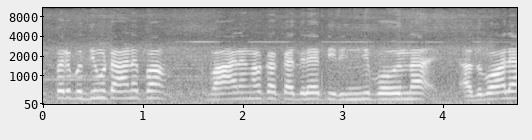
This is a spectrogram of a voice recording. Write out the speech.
ഇപ്പം ഒരു ബുദ്ധിമുട്ടാണ് ഇപ്പം വാഹനങ്ങൾക്കൊക്കെ അതിലെ തിരിഞ്ഞു പോകുന്ന അതുപോലെ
